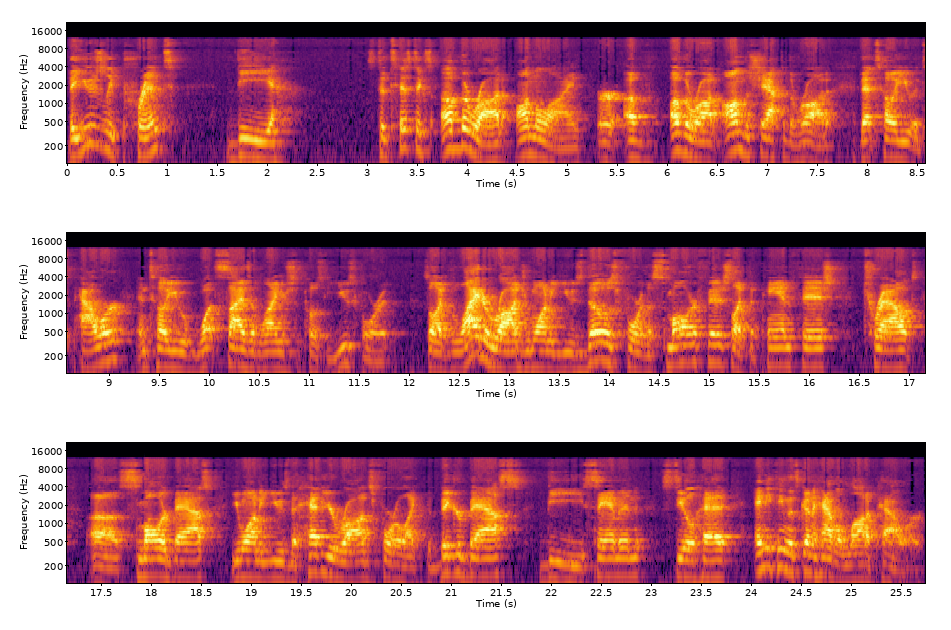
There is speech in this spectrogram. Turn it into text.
they usually print the statistics of the rod on the line, or of, of the rod on the shaft of the rod that tell you its power and tell you what size of line you're supposed to use for it. So like the lighter rods, you want to use those for the smaller fish like the panfish, trout, uh, smaller bass. You want to use the heavier rods for like the bigger bass, the salmon, steelhead, anything that's going to have a lot of power.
